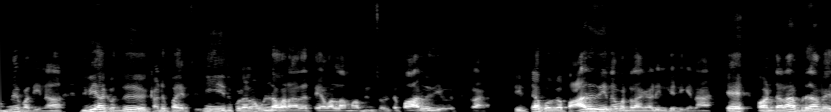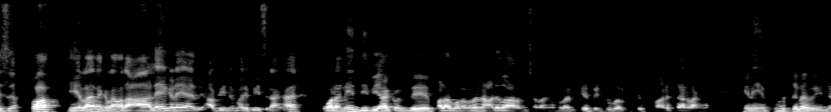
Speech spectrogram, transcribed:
ஒன்னே பார்த்தீங்கன்னா, திவ்யாவுக்கு வந்து கடுப்பாயிருச்சு. "நீ இதுக்குள்ளலாம் உள்ள வராத தேவையில்லாம" அப்படின்னு சொல்லிட்டு பார்வதிய திட்டுறாங்க. திட்ட போக பார்வதி என்ன பண்றாங்க அப்படின்னு கேட்டீங்கன்னா, ஏ உன்ட்டெல்லாம் அப்படிதான் பேசுவேன். ஓ நீ எல்லாம் எனக்கெல்லாம் ஒரு ஆளே கிடையாது." அப்படின்ற மாதிரி பேசுறாங்க. உடனே திவ்யாவுக்கு வந்து பளபளபளன்னு அழுவ ஆரம்பிச்சிடறாங்க போல இருக்கு. பெட்ரூம்ல விட்டு படுத்தர்றாங்க. என்னைய பொறுத்தளவு இந்த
